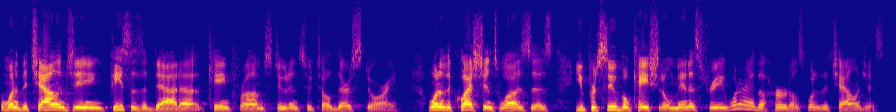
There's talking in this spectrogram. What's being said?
And one of the challenging pieces of data came from students who told their story. One of the questions was as you pursue vocational ministry, what are the hurdles? What are the challenges?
